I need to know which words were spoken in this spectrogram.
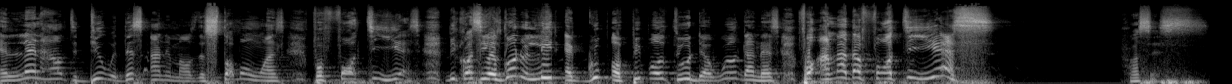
and learn how to deal with these animals, the stubborn ones, for 40 years because he was going to lead a group of people through the wilderness for another 40 years. Process.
